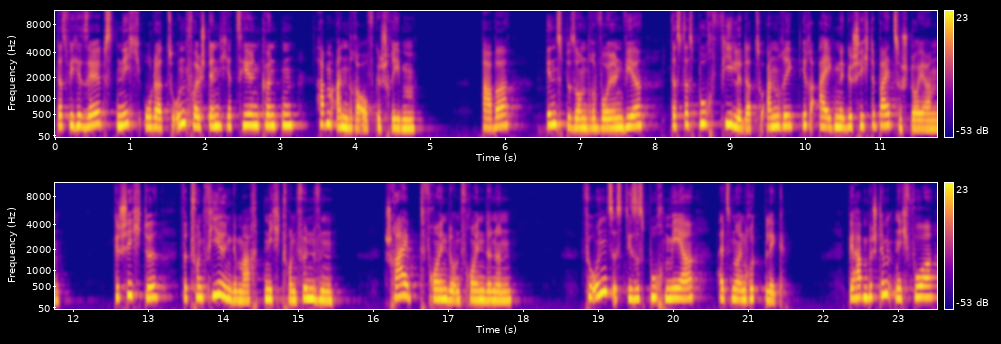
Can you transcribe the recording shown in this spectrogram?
das wir hier selbst nicht oder zu unvollständig erzählen könnten, haben andere aufgeschrieben. Aber insbesondere wollen wir, dass das Buch viele dazu anregt, ihre eigene Geschichte beizusteuern. Geschichte wird von vielen gemacht, nicht von fünfen. Schreibt, Freunde und Freundinnen. Für uns ist dieses Buch mehr als nur ein Rückblick. Wir haben bestimmt nicht vor,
